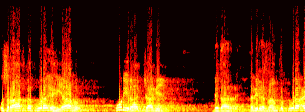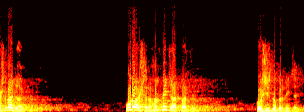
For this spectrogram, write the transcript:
اس رات کا پورا احیاء ہو، پوری رات جاگیں، بیدار رہیں۔ نبی علیہ السلام تو پورا اشرا جاگتے پورا اشر ہم نہیں جاگ پاتے۔ کوشش تو کرنی چاہیے۔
